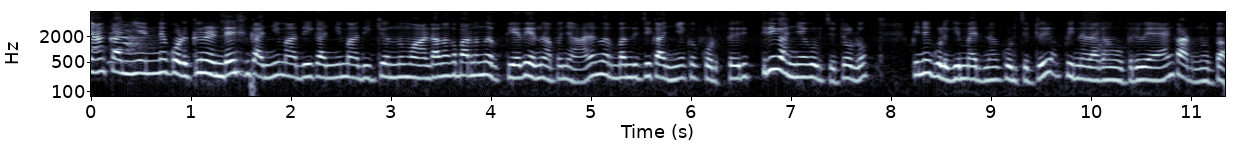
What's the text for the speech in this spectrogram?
ഞാൻ കഞ്ഞി തന്നെ കൊടുക്കുന്നുണ്ട്. കഞ്ഞി മതി കഞ്ഞി മതിക്ക് ഒന്നും വേണ്ട എന്നൊക്കെ പറഞ്ഞ് നിർത്തിയതായിരുന്നു അപ്പോൾ ഞാൻ നിർബന്ധിച്ച് കഞ്ഞിയൊക്കെ കൊടുത്ത് ഒരു ഇത്തിരി കഞ്ഞിയെ കുടിച്ചിട്ടുള്ളൂ. പിന്നെ ഗുളികയും മരുന്നൊക്കെ കുടിച്ചിട്ട് പിന്നെ ഇതാക്കണം മൂപ്പര് വേഗം കടന്നു കേട്ടോ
